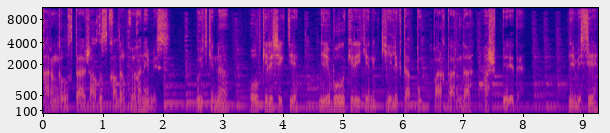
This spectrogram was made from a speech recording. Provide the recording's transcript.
қарыңғылықта жалғыз қалдырып қойған емес. Өйткені ол келешекте не болу керек екенін кітаптың парақтарында ашып береді. Немесе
